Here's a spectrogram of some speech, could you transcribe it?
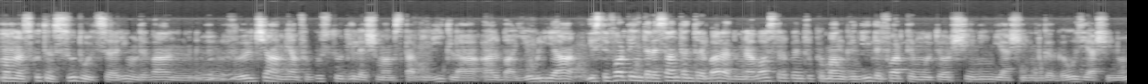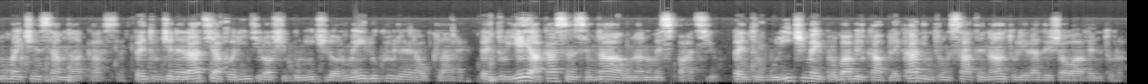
M-am născut în sudul țării, undeva în, în mhm. Vâlcea. Mi-am făcut studiile și m-am stabilit la Alba Iulia. Este foarte interesantă întrebarea dumneavoastră pentru că m-am gândit de foarte multe ori și în India și în Găgăuzia și nu numai ce înseamnă acasă. Pentru generația părinților și bunicilor mei lucrurile erau clare. Pentru ei acasă însemna un anume spațiu. Pentru bunicii mei probabil că a plecat dintr-un sat în altul era deja o aventură.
